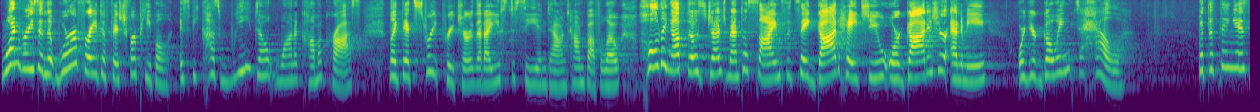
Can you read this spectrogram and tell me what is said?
One reason that we're afraid to fish for people is because we don't want to come across like that street preacher that I used to see in downtown Buffalo, holding up those judgmental signs that say God hates you, or God is your enemy, or you're going to hell. But the thing is,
